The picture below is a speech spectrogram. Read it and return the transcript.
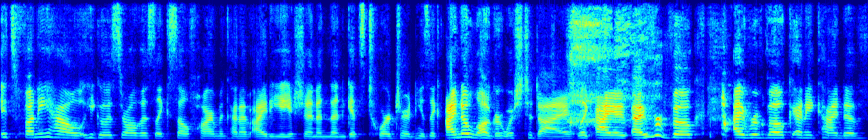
it's funny how he goes through all this like self harm and kind of ideation, and then gets tortured, and he's like, I no longer wish to die. Like I I revoke I revoke any kind of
